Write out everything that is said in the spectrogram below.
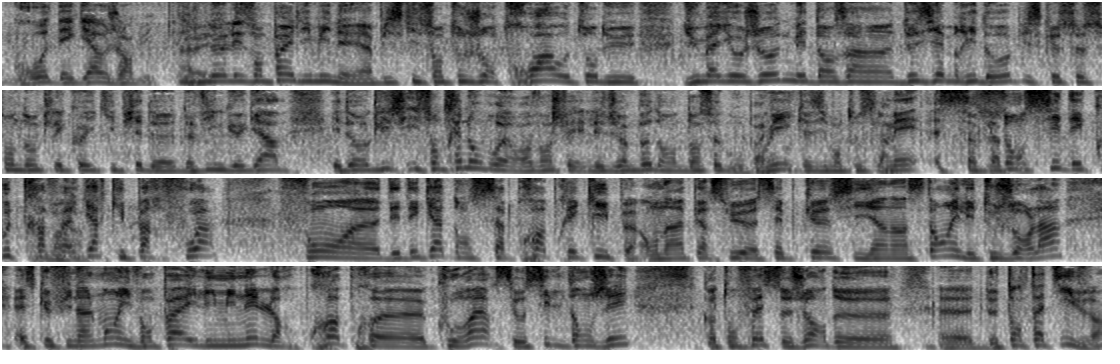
gros dégâts aujourd'hui. Ils ah ne les ont pas éliminés, hein, puisqu'ils sont toujours trois autour du, du maillot jaune, mais dans un deuxième rideau, puisque ce sont donc les coéquipiers de, de Vingegaard et de Roglic. Ils sont très nombreux, en revanche, les, les Jumbo dans, dans, ce groupe. Hein. oui, quasiment tous là. Mais ce sont aussi des coups de Trafalgar qui parfois font euh, des dégâts dans sa propre équipe. On a aperçu euh, Sepkus il y a un instant, il est toujours là. Est-ce que finalement ils vont pas éliminer leur propre euh, coureur? C'est aussi le danger quand on fait ce genre de, de tentative.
